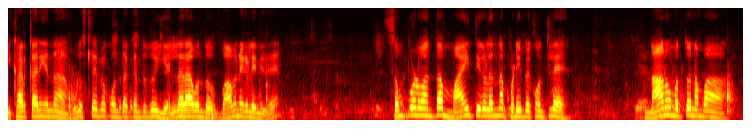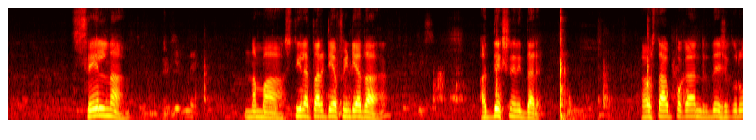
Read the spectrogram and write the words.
ಈ ಕಾರ್ಖಾನೆಯನ್ನು ಉಳಿಸ್ಲೇಬೇಕು ಅಂತಕ್ಕಂಥದ್ದು ಎಲ್ಲರ ಒಂದು ಭಾವನೆಗಳೇನಿದೆ. ಸಂಪೂರ್ಣವಂಥ ಮಾಹಿತಿಗಳನ್ನು ಪಡಿಬೇಕು ಅಂತಲೇ ನಾನು ಮತ್ತು ನಮ್ಮ ಸೇಲ್ನ ನಮ್ಮ ಸ್ಟೀಲ್ ಅಥಾರಿಟಿ ಆಫ್ ಇಂಡಿಯಾದ ಅಧ್ಯಕ್ಷನೇನಿದ್ದಾರೆ. ವ್ಯವಸ್ಥಾಪಕ, ನಿರ್ದೇಶಕರು,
